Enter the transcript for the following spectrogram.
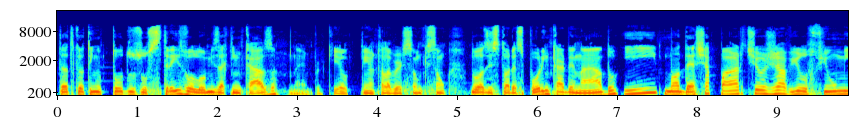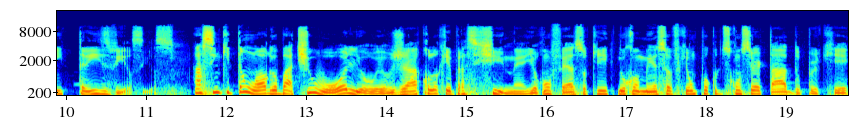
tanto que eu tenho todos os três volumes aqui em casa, né? Porque eu tenho aquela versão que são duas histórias por encadenado e modéstia à parte, eu já vi o filme três vezes. Assim que tão logo eu bati o olho, eu já coloquei para assistir, né? E eu confesso que no começo eu fiquei um pouco desconcertado, porque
